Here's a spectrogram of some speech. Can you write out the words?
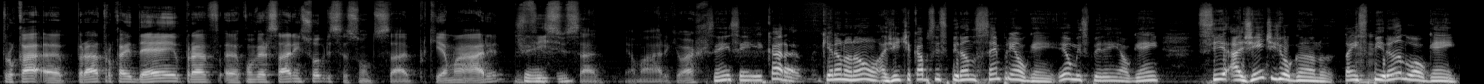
trocar uh, é, para trocar ideia, para uh, é, conversarem sobre esse assunto, sabe? Porque é uma área difícil, sim. sabe? É uma área que eu acho. Sim, sim. E cara, querendo ou não, a gente acaba se inspirando sempre em alguém. Eu me inspirei em alguém. Se a gente jogando tá uhum. inspirando uhum. alguém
